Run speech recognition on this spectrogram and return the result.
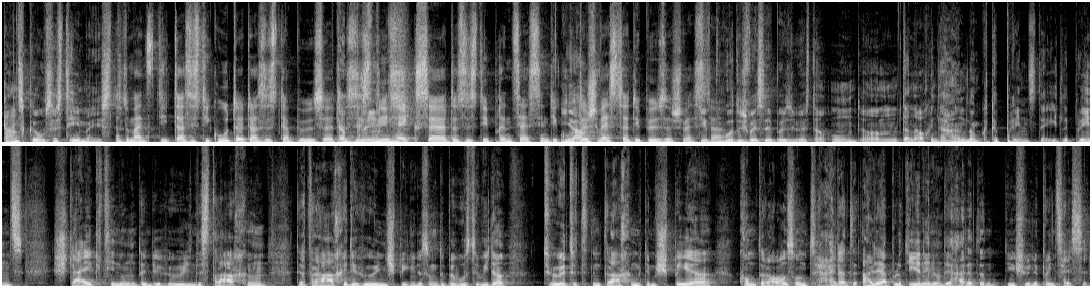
ganz großes Thema ist. Also du meinst, die, das ist die Gute, das ist der Böse, das der ist die Hexe, das ist die Prinzessin, die gute ja, Schwester, die böse Schwester. Die gute Schwester, die böse Schwester und ähm, dann auch in der Handlung. Der Prinz, der edle Prinz, steigt hinunter in die Höhlen des Drachen. Der Drache, die Höhlen spiegeln das Unterbewusste wieder, tötet den Drachen mit dem Speer, kommt raus und heiratet, alle applaudieren ihn und er heiratet dann die schöne Prinzessin.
